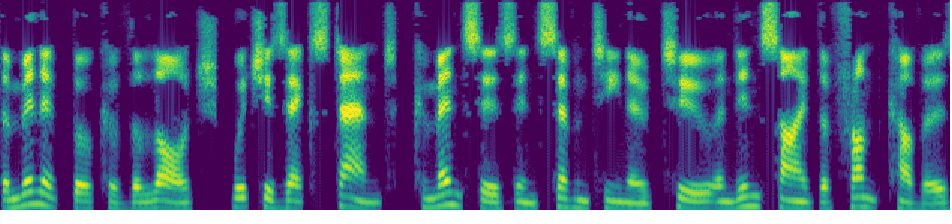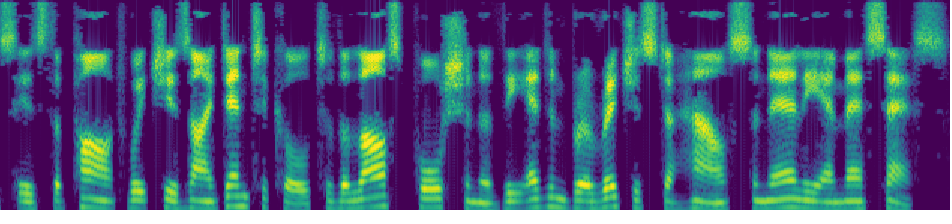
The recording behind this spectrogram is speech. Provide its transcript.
The Minute Book of the Lodge, which is extant, commences in 1702 and inside the front covers is the part which is identical to the last portion of the Edinburgh Register House and Airlie MSS.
